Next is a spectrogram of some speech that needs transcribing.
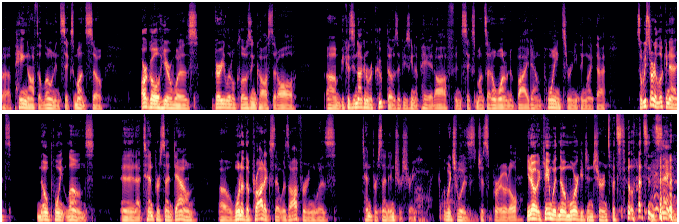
uh, paying off the loan in six months. So our goal here was very little closing cost at all um, because he's not going to recoup those if he's going to pay it off in six months. I don't want him to buy down points or anything like that. So we started looking at no point loans, and at ten percent down, uh, one of the products that was offering was ten percent interest rate, which was just brutal. you know, it came with no mortgage insurance, but still, that's insane.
